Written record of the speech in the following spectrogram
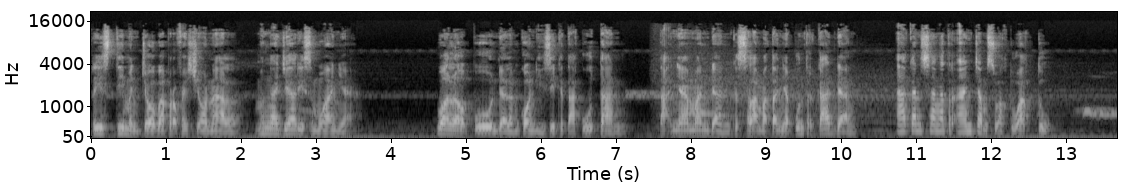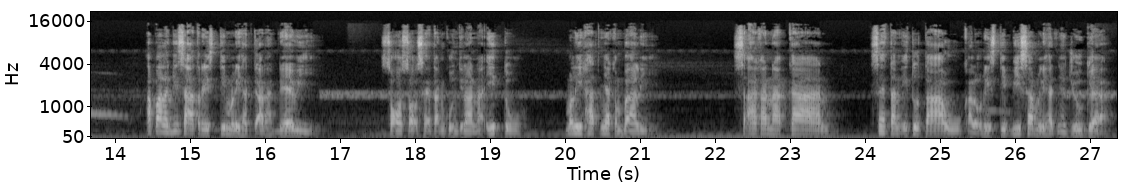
Risti mencoba profesional mengajari semuanya Walaupun dalam kondisi ketakutan Tak nyaman dan keselamatannya pun terkadang akan sangat terancam sewaktu-waktu. Apalagi saat Risti melihat ke arah Dewi, sosok setan kuntilanak itu melihatnya kembali. Seakan-akan setan itu tahu kalau Risti bisa melihatnya juga.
